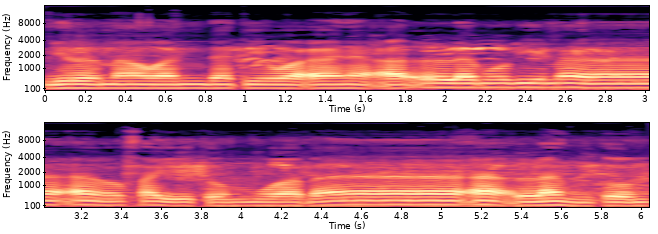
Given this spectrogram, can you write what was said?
بالمودة وأنا أعلم بما أخفيتم وما أعلنتم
